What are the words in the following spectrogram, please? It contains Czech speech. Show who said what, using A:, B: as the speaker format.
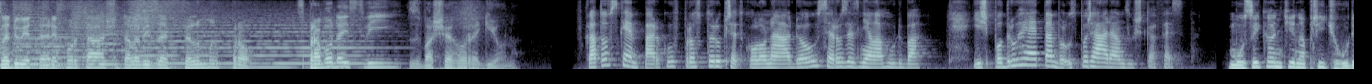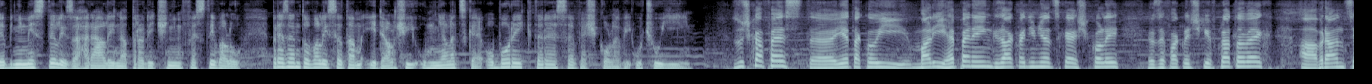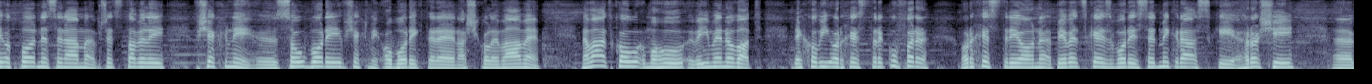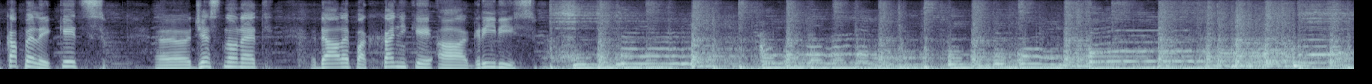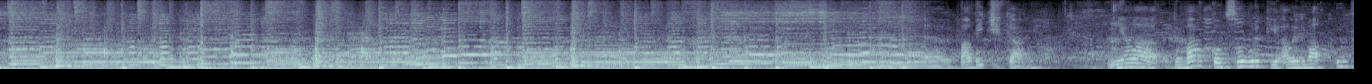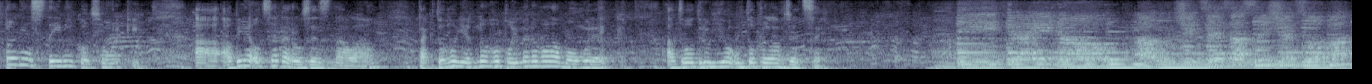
A: Sledujete reportáž televize Film Pro. Spravodajství z vašeho regionu.
B: V Klatovském parku v prostoru před kolonádou se rozezněla hudba. Již po druhé tam byl uspořádán Zuška Fest.
C: Muzikanti napříč hudebními styly zahráli na tradičním festivalu. Prezentovali se tam i další umělecké obory, které se ve škole vyučují.
D: Zuška Fest eh, je takový malý happening základní mělecké školy Josefa Kličky v Klatovech a v rámci odpoledne se nám představili všechny eh, soubory, všechny obory, které na škole máme. Namátkou mohu vyjmenovat dechový orchestr Kufr, orchestrion, pěvecké sbory Sedmikrásky, Hroši, eh, kapely Kids, Jazznonet, dále pak Kaňky a Greedies.
E: Babička měla dva kocourky, ale dva úplně stejné kocourky. A aby je od sebe rozeznala, tak toho jednoho pojmenovala Mourek a toho druhého utopila v řece. a učit se zaslyšet slova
